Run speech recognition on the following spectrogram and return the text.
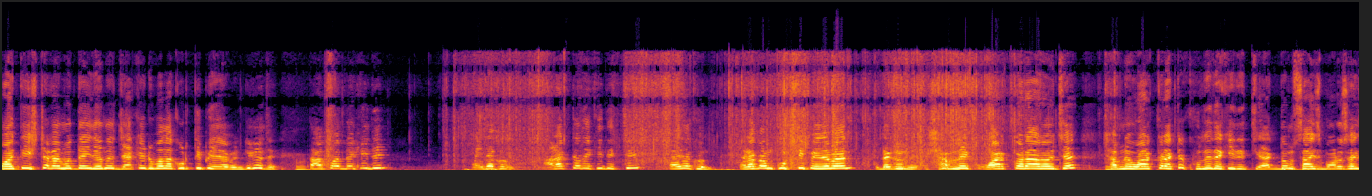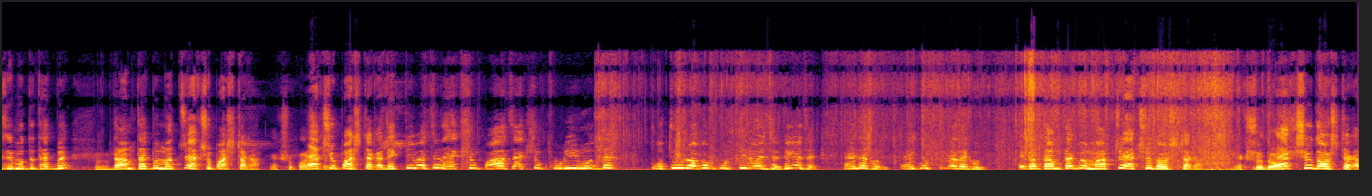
পঁয়ত্রিশ। টাকার মধ্যে এই ধরনের জ্যাকেটওয়ালা কুর্তি পেয়ে যাবেন ঠিক আছে? তারপর দেখিয়ে দিন এই দেখুন আরেকটা দেখিয়ে দিচ্ছি। এই দেখুন এরকম কুর্তি পেয়ে যাবেন। দেখুন সামনে ওয়ার্ক করা রয়েছে। সামনে ওয়ার্ক করা একটা খুলে দেখিয়ে দিচ্ছি। একদম সাইজ বড় সাইজের মধ্যে থাকবে। দাম থাকবে মাত্র একশো পাঁচ টাকা। একশো পাঁচ টাকা। দেখতেই পাচ্ছেন একশো পাঁচ একশো কুড়ির মধ্যে প্রচুর রকম কুর্তি রয়েছে ঠিক আছে? এই দেখুন এই কুর্তিটা দেখুন এটার দাম থাকবে মাত্র একশো দশ টাকা। একশো একশো দশ টাকা।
